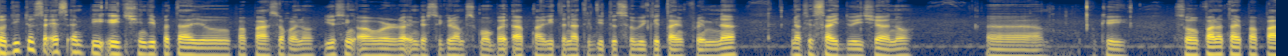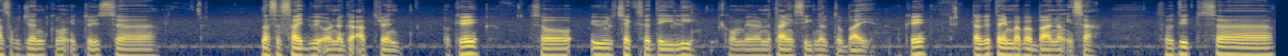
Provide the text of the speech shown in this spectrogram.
So dito sa SMPH hindi pa tayo papasok ano using our uh, Investigrams mobile app makita natin dito sa weekly time frame na nagsa-sideways siya no. Uh, okay. So paano tayo papasok diyan kung ito is uh, nasa sideway or naga-uptrend. Okay? So we will check sa daily kung meron na tayong signal to buy. Okay? Lagi tayong bababa ng isa. So dito sa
